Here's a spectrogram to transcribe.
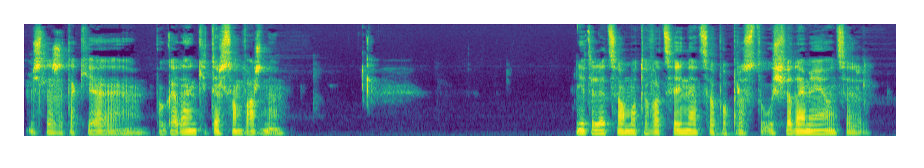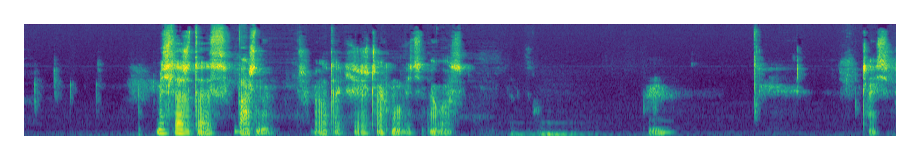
myślę, że takie pogadanki też są ważne. Nie tyle co motywacyjne, co po prostu uświadamiające. Myślę, że to jest ważne, żeby o takich rzeczach mówić na głos. Cześć.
